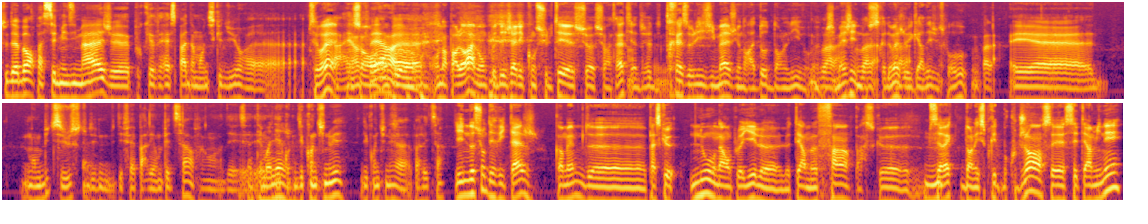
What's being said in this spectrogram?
tout d'abord passer mes images pour qu'elles ne restent pas dans mon disque dur. C'est vrai, à rien on, faire. on peut- on en parlera, mais on peut déjà les consulter sur, sur Internet. Il y a déjà de très jolies images, il y en aura d'autres dans le livre, Voilà, j'imagine. voilà, Ce serait dommage voilà. de les garder juste pour vous. Voilà. Et mon but, c'est juste de, de faire parler un peu de ça. Enfin, un témoignage. De, de continuer, de continuer à parler de ça. Il y a une notion d'héritage quand même de parce que nous on a employé le, le terme fin parce que Mhm. c'est vrai que dans l'esprit de beaucoup de gens c'est c'est terminé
